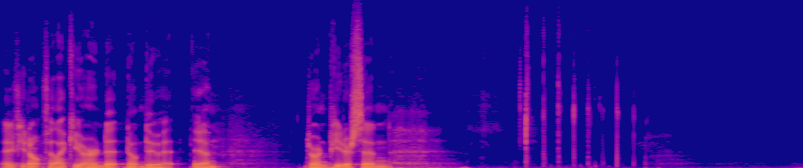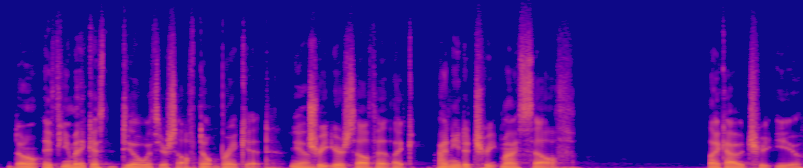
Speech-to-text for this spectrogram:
If you don't feel like you earned it, don't do it. Yeah. And Jordan Peterson. Don't if you make a deal with yourself, don't break it. Yeah. Treat yourself at like I need to treat myself like I would treat you.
